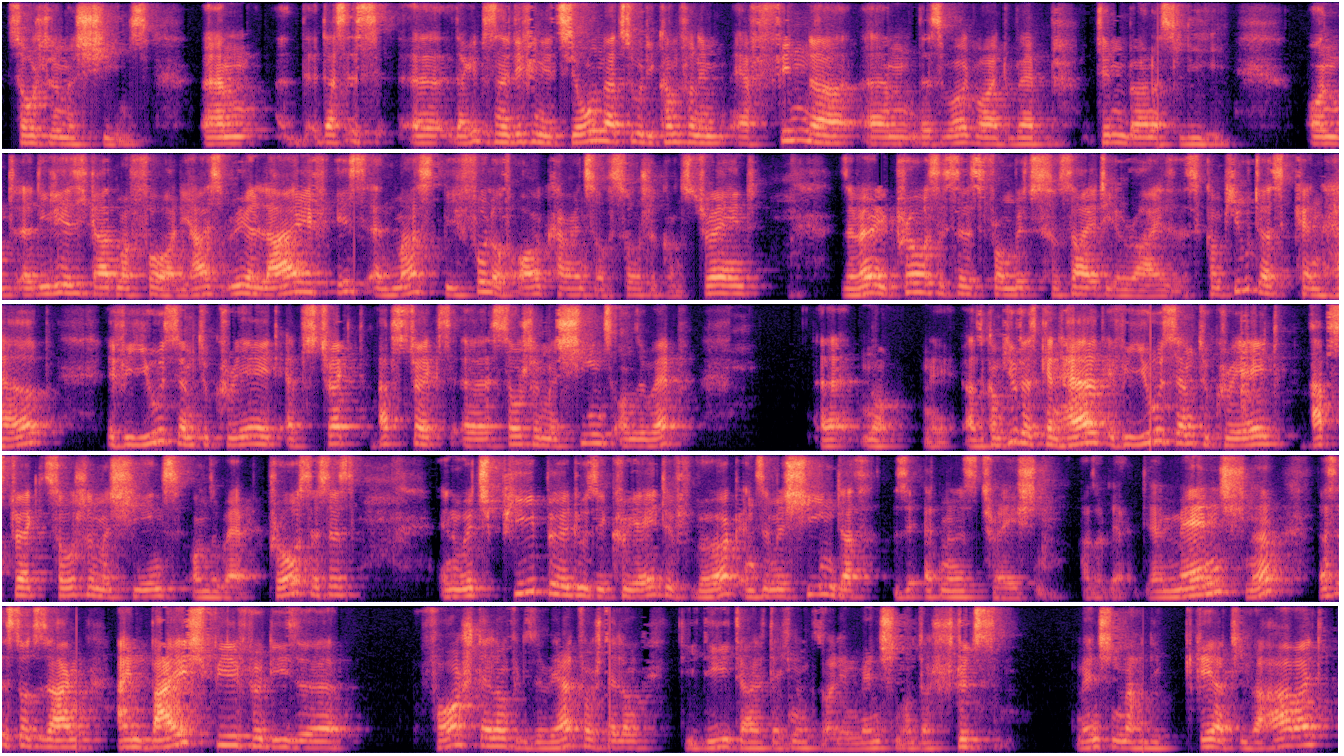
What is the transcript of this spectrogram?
Social Machines. Ähm, das ist, äh, da gibt es eine Definition dazu, die kommt von dem Erfinder ähm, des World Wide Web, Tim Berners-Lee. Und äh, die lese ich gerade mal vor. Die heißt, Real life is and must be full of all kinds of social constraint, the very processes from which society arises. Computers can help if we use them to create abstract, abstract uh, social machines on the web uh, no, nee. Also computers can help if we use them to create abstract social machines on the web. Processes in which people do the creative work and the machine does the administration. Also der, der Mensch, ne, das ist sozusagen ein Beispiel für diese Vorstellung, für diese Wertvorstellung, die digitale Technik soll den Menschen unterstützen. Menschen machen die kreative Arbeit,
